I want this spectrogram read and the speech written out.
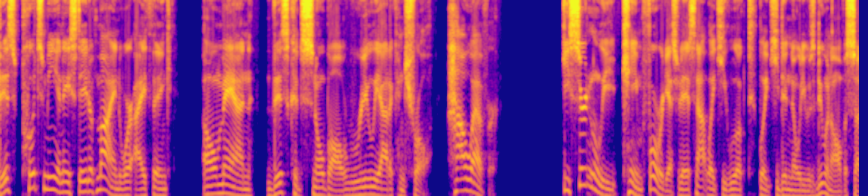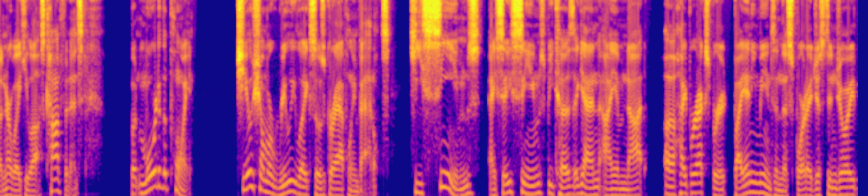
This puts me in a state of mind where I think, oh man, this could snowball really out of control. However, he certainly came forward yesterday. It's not like he looked like he didn't know what he was doing all of a sudden or like he lost confidence. But more to the point, Chiyoshoma really likes those grappling battles. He seems, I say seems because again, I am not a hyper expert by any means in this sport. I just enjoy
